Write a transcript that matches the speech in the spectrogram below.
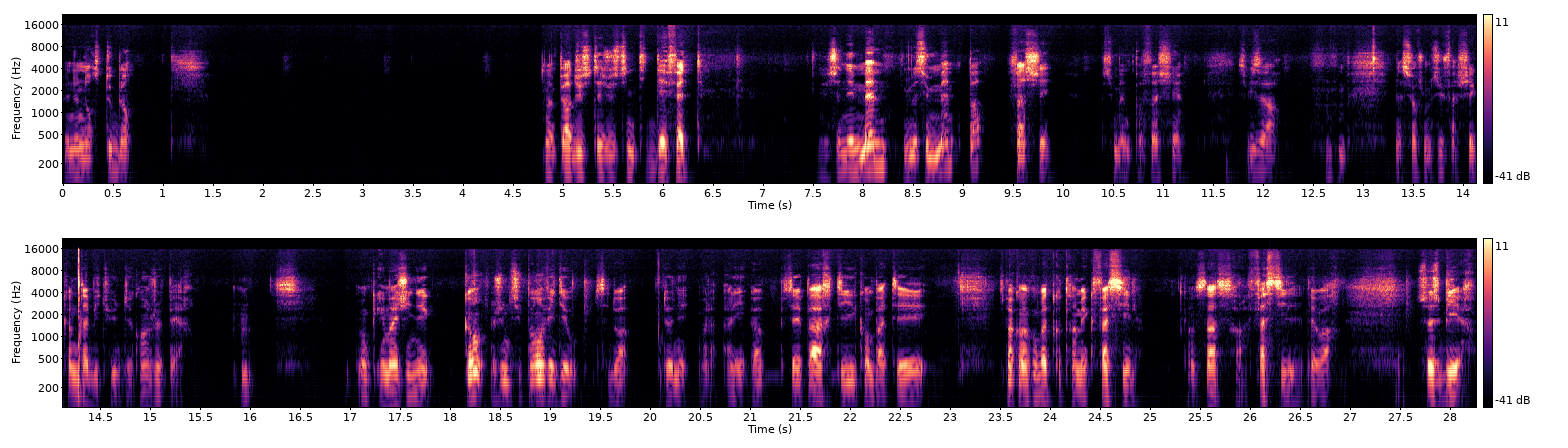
Le nounours tout blanc. On a perdu, c'était juste une petite défaite. Je n'ai même, je me suis même pas fâché. Je me suis même pas fâché. Hein. C'est bizarre. Bien sûr, je me suis fâché comme d'habitude quand je perds. Donc imaginez quand je ne suis pas en vidéo. Ça doit donner. Voilà, allez, hop, c'est parti, combattez. C'est pas qu'on va combattre contre un mec facile. Comme ça, sera facile d'avoir ce sbire.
